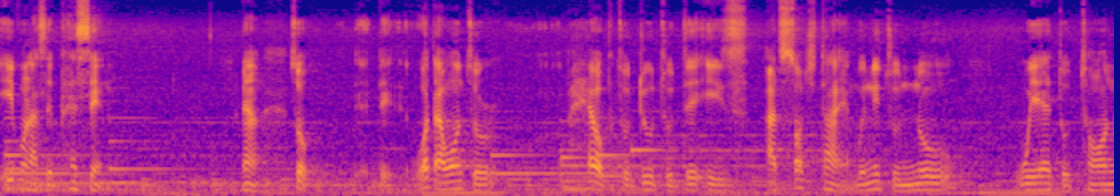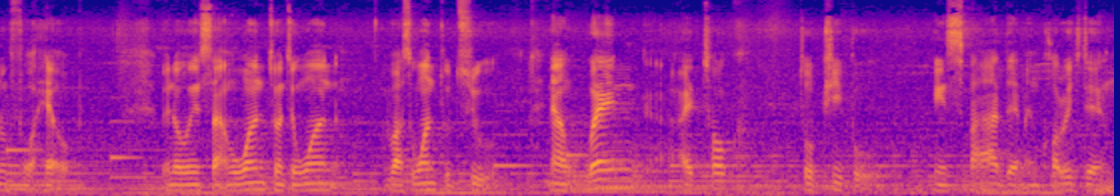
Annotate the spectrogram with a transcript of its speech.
even as a person. Now, so the, what I want to help to do today is at such time we need to know where to turn for help. You know, in Psalm 121, verse 1 to 2. Now, when I talk to people, inspire them, encourage them,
